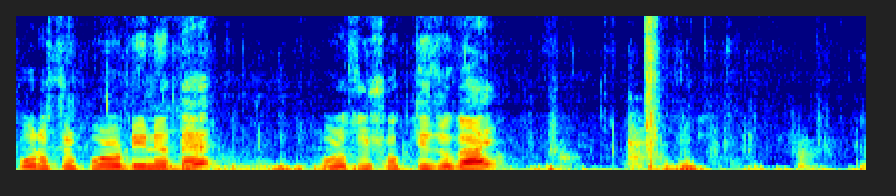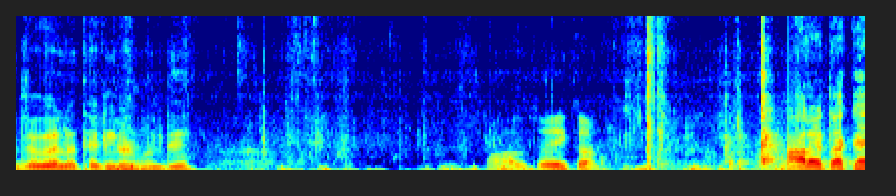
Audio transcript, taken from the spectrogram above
প্রচুর প্রোটিন এতে প্রচুর শক্তি যোগায়। যোগালো থাকলোর মধ্যে। মাল তো এই কান আর এটাকে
